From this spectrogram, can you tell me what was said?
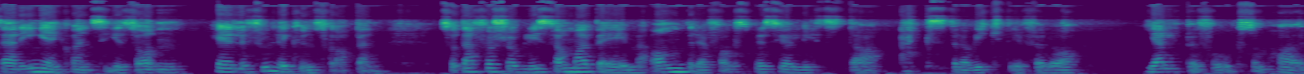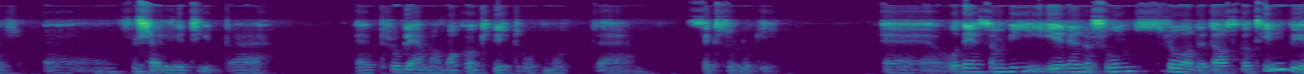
der ingen kan si sånn hele, fulle kunnskapen. Så derfor så blir samarbeid med andre fagspesialister ekstra viktig for å hjelpe folk som har eh, forskjellige typer eh, problemer man kan knytte opp mot eh, sexologi. Eh, og det som vi i Relasjonsrådet da skal tilby,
